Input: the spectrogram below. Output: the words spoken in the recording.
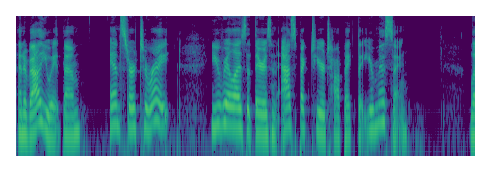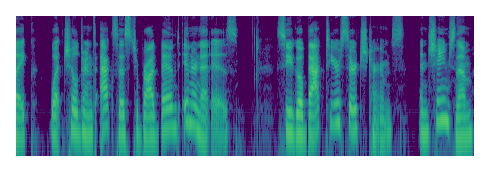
and evaluate them and start to write, you realize that there is an aspect to your topic that you're missing, like what children's access to broadband internet is. So you go back to your search terms and change them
